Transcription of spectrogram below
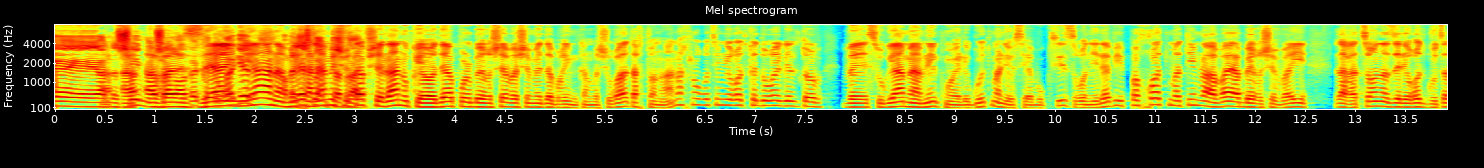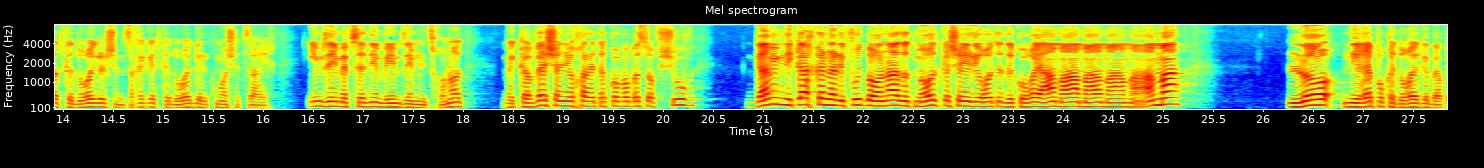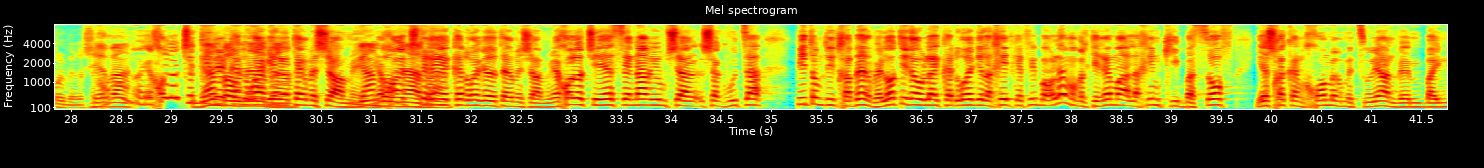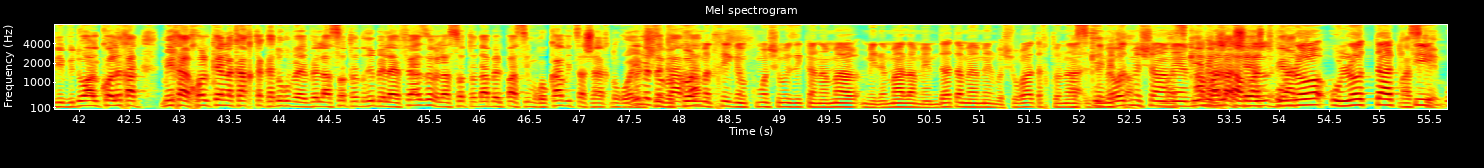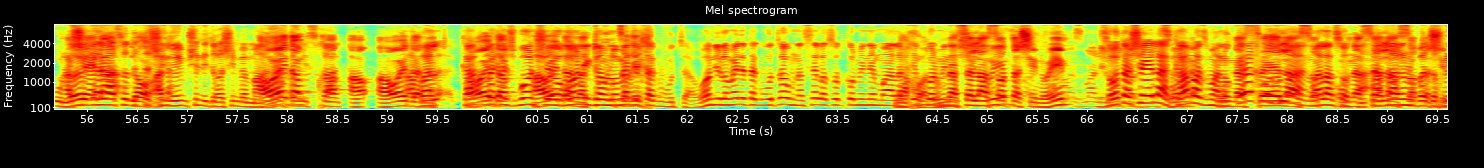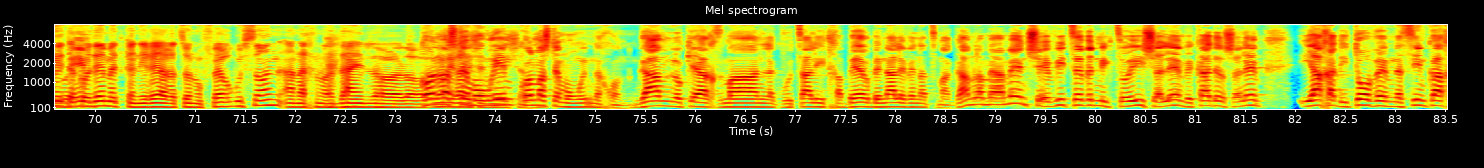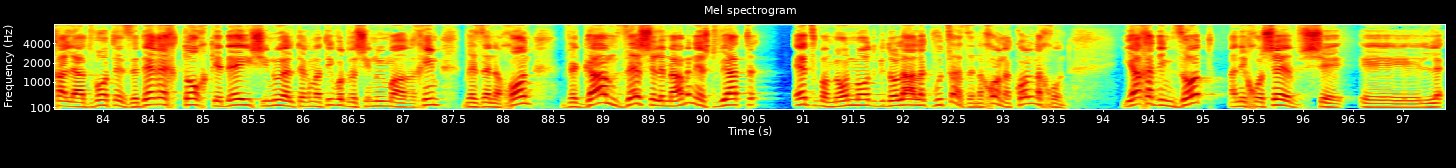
אנשים אבל זה העניין, המכנה. המשותף שלנו כאוהדי הפועל באר שבע שמדברים כאן בשורה התחתונה, אנחנו רוצים לראות כדורגל טוב, וסוגי המאמנים כמו אלי גוטמן, יוסי אבוקסיס, רוני לוי, פחות מתאים להוואי הבאר שבעי, לרצון הזה לראות קבוצת כדורגל שמשחקת כדורגל כמו שצריך. אם זה עם הפסדים ואם זה עם ניצחונות. מקווה שאני אוכל את הכובע בסוף שוב. גם אם ניקח כאן אליפות בעונה הזאת, מאוד קשה לי לראות את זה קורה, אמה, אמה, אמה, אמה, אמה. לא נראה פה כדורגל בהפועל באר שבע. נכון, יכול להיות שתראה בעונה כדורגל הבאה. יותר משעמם. גם יכול להיות בעונה שתראה הבאה. כדורגל יותר משעמם. יכול להיות שיהיה סצנריום שה- שהקבוצה פתאום תתחבר, ולא תראה אולי כדורגל הכי התקפי בעולם, אבל תראה מהלכים, כי בסוף יש לך כאן חומר מצוין, ובאינדיבידואל כל אחד, מיכה יכול כן לקחת את הכדור ו- ולעשות את הדריבל היפה הזה, ולעשות את הדאבל פאס עם רוקאביצה, שאנחנו רואים את זה ככה. הכל מתחיל גם כמו שעוזי כאן אמר, מלמעלה, מעמדת המאמן, בשורה התחתונה. מסכים איתך. מסכים איתך שיש הוא, תביעת- לא, הוא לא טקטי, מסכים. הוא לא יודע לעשות לא, את השינויים שנדרשים במהלך האוהד המ- המשחק. ה- ה- האוהד אבל קח האוהד בחשבון האוהד שרוני גם הנתון לומד צריך- את הקבוצה. רוני לומד את הקבוצה, הוא מנסה לעשות כל מיני מהלכים, נכון, כל הוא מיני מנסה שינויים. לעשות את השינויים. כמה זמן ללמוד זאת את השאלה? כמה זמן? הוא לוקח מנסה לו זמן, לעשות- מה לעשות? הוא מנסה אמרנו לעשות את בתוכנית השינויים. הקודמת, כנראה הרצון הוא פרגוסון, אנחנו עדיין לא... לא כל לא מה נראה שאתם אומרים. כל מה שאתם אומרים נכון. גם לוקח זמן לקבוצה להתחבר בינה לבין עצמה. גם למאמן שהביא צוות מקצועי שלם וקאדר שלם יחד איתו, והם מנסים ככה להתוות איזה דרך, תוך כדי שינוי אלטרנטיבות ושינוי מערכים, וזה נכון. וגם זה שלמאמן יש טביעת אצבע מאוד מאוד גדולה על הקבוצה, זה נכון, הכל נכון. יחד עם זאת, אני חושב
